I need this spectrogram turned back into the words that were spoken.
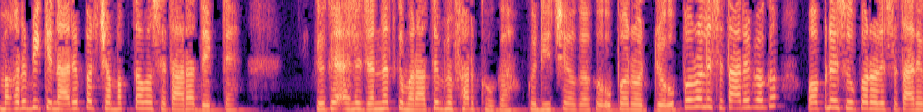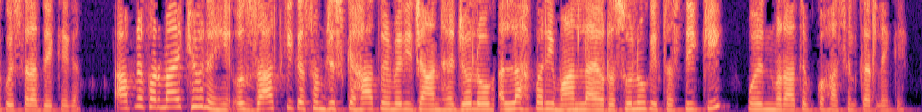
مغربی کنارے پر چمکتا ہوا ستارہ دیکھتے ہیں۔ کیونکہ اہل جنت کے مراتب میں فرق ہوگا۔ کوئی نیچے ہوگا، کوئی اوپر، اور جو اوپر والے ستارے پہ ہوگا، وہ اپنے سے اوپر والے ستارے کو اس طرح دیکھے گا۔ آپ نے فرمایا، کیوں نہیں؟ اس ذات کی قسم جس کے ہاتھ میں میری جان ہے، جو لوگ اللہ پر ایمان لائے اور رسولوں کی تصدیق کی، وہ ان مراتب کو حاصل کر لیں گے۔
